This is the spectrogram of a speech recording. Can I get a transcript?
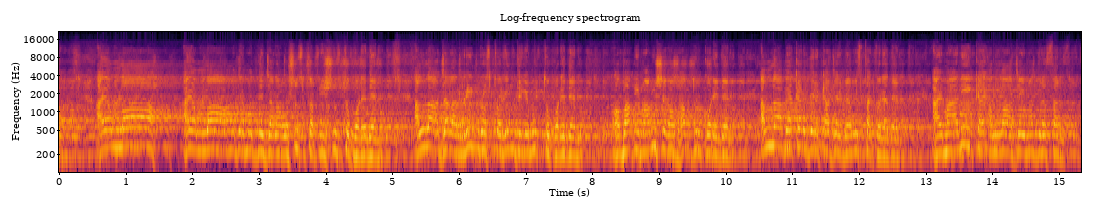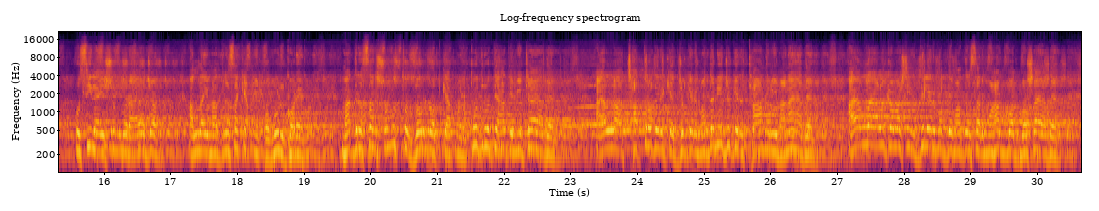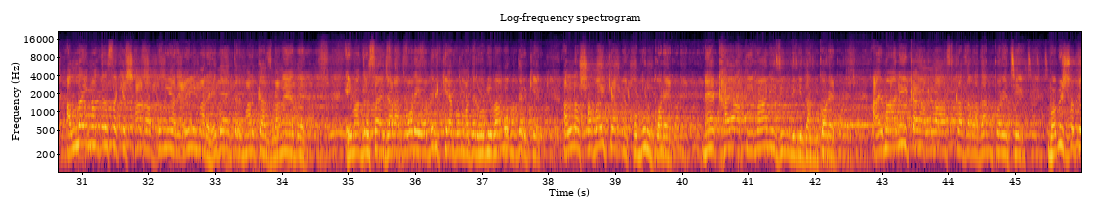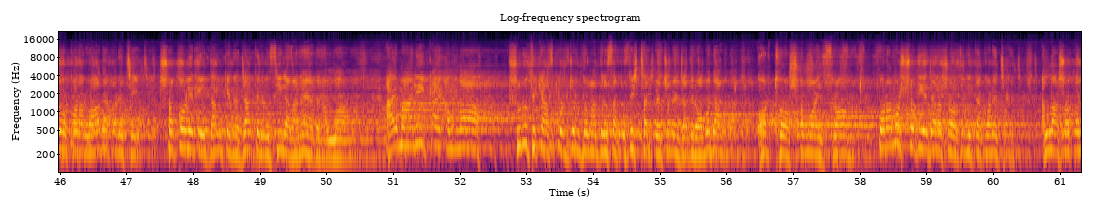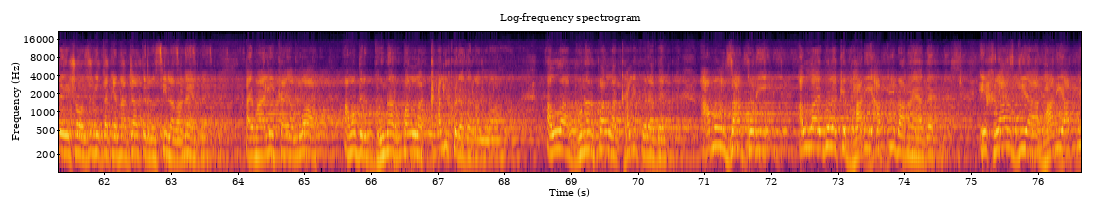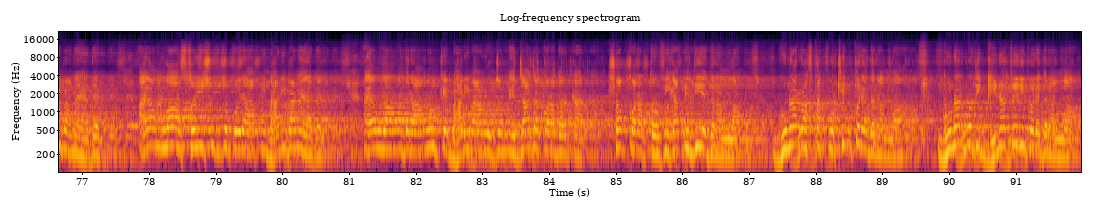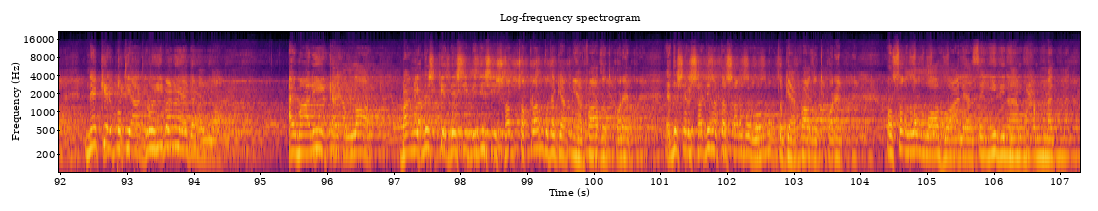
আয় আল্লাহ আয় আল্লাহ, আমাদের মধ্যে যারা অসুস্থ, আপনি সুস্থ করে দেন। আল্লাহ যারা ঋণগ্রস্ত, ঋণ থেকে মুক্ত করে দেন। অভাবী মানুষের অভাব দূর করে দেন। আল্লাহ বেকারদের কাজের ব্যবস্থা করে দেন। আয় মালিক, আয় আল্লাহ যে মাদ্রাসার উসিলা এই সুন্দর আয়োজন, আল্লাহ এই মাদ্রাসাকে আপনি কবুল করেন। মাদ্রাসার সমস্ত জরুরতকে আপনার কুদরতে হাতে মিটাইয়া দেন। আল্লাহ, ছাত্রদেরকে যুগের মাদানী যুগের থানবি বানায়া দেন। আল্লাহ, এলাকাবাসীর দিলের মধ্যে মাদ্রাসার মোহাব্বত বসায়া দেন। আল্লাহ মাদ্রাসাকে সারা দুনিয়ার ইলমার হেদায়তের মার্কাজ বানায়া দেন। এই মাদ্রাসায় যারা পড়ে, ওদেরকে এবং আমাদের অভিভাবকদেরকে আল্লাহ সবাইকে আপনি কবুল করেন নে খায়াত ইমানই জিন্দিগি দান করেন। আয় মালিক, আয় আল্লাহ আজকা যারা দান করেছে, ভবিষ্যতেও করার ওয়াদা করেছে, সকলের এই দানকে নাজাতের ওসিলা বানায়া দেন আল্লাহ। আয় মালিক, আয় আল্লাহ শুরু থেকে আজ পর্যন্ত মাদ্রাসা প্রতিষ্ঠার পেছনে যাদের অবদান, অর্থ, সময়, শ্রম, পরামর্শ দিয়ে যারা সহযোগিতা করেছেন, আল্লাহ সকলে এই সহযোগিতাকে নাজাতের ওসিলা দেন। আয় মালিক, আয় আল্লাহ, আমাদের গুনার পাল্লা খালি করে দেন আল্লাহ। আল্লাহ গুনার পাল্লা খালি করে দেন। আমল যা করি, আল্লাহ এগুলোকে ভারী আপনি বানায়া দেন। এখলাস দিয়া ভারী আপনি বানায়া দেন। আয় আল্লাহ, সহি শুদ্ধ করে আপনি ভারী বানায়া দেন। আল্লাহ, আমাদের আমুলকে ভারী বাড়ানোর জন্য যা যা করা দরকার, সব করার তৌফিক আপনি দিয়ে দেন আল্লাহ। গুনার রাস্তা কঠিন করে দেন আল্লাহ। গুনার প্রতি ঘৃণা তৈরি করে দেন আল্লাহ। নেকের প্রতি আগ্রহী বানায় দেন আল্লাহ। আয় মালিক, আয় আল্লাহ, বাংলাদেশকে দেশি বিদেশি সব চক্রান্ত থেকে আপনি হেফাজত করেন। এদেশের স্বাধীনতা সার্বভৌমত্বকে হেফাজত করেন। ওসল্লাহ আলিয়া সঈদিনা মোহাম্মদ।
